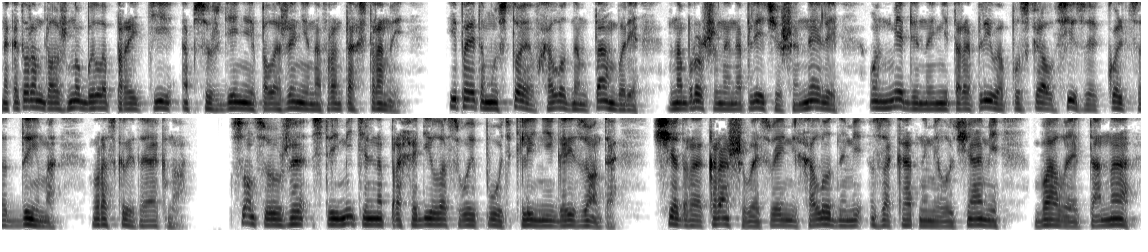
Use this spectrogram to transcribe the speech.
на котором должно было пройти обсуждение положения на фронтах страны. И поэтому, стоя в холодном тамбуре, в наброшенной на плечи шинели, он медленно и неторопливо пускал сизые кольца дыма в раскрытое окно. Солнце уже стремительно проходило свой путь к линии горизонта, щедро окрашивая своими холодными закатными лучами валые тона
